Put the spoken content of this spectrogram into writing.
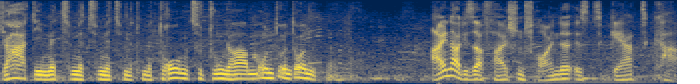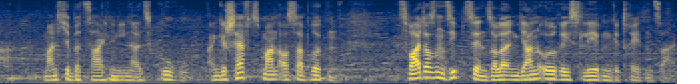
Ja, die mit, mit, mit, mit, mit Drogen zu tun haben und, und, und. Einer dieser falschen Freunde ist Gerd K. Manche bezeichnen ihn als Guru, ein Geschäftsmann aus Saarbrücken. 2017 soll er in Jan Ulrichs Leben getreten sein.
